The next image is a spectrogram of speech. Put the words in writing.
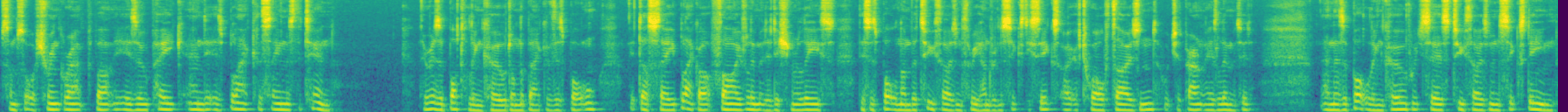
some sort of shrink wrap, but it is opaque and it is black, the same as the tin. There is a bottling code on the back of this bottle. It does say Black Art 5 limited edition release. This is bottle number 2366 out of 12,000, which apparently is limited. And there's a bottling code which says 2016.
